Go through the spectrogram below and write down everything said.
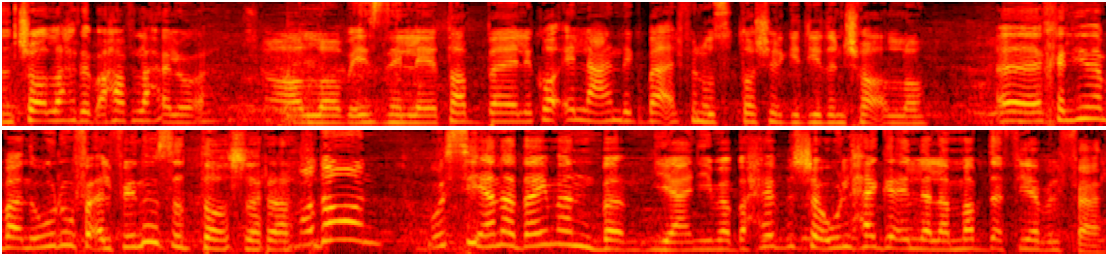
إن شاء الله هتبقى حفلة حلوة. إن شاء الله بإذن الله. طب لقاء اللي عندك بقى 2016 جديد إن شاء الله. آه خلينا بقى نقوله في 2016 رمضان. بصي أنا دايما ب يعني ما بحبش أقول حاجة إلا لما أبدأ فيها بالفعل.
